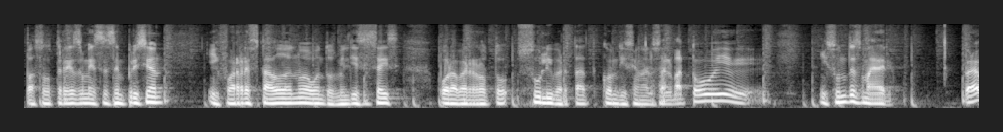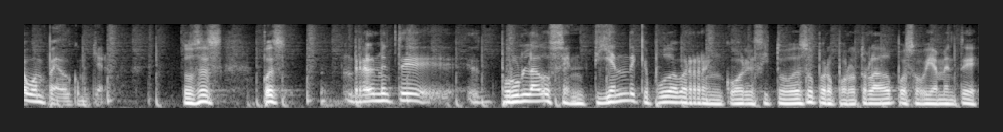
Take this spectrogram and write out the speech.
Pasó tres meses en prisión y fue arrestado de nuevo en 2016 por haber roto su libertad condicional. O sea, hizo un desmadre. Pero era buen pedo, como quiera. Entonces, pues realmente, eh, por un lado se entiende que pudo haber rencores y todo eso, pero por otro lado, pues obviamente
